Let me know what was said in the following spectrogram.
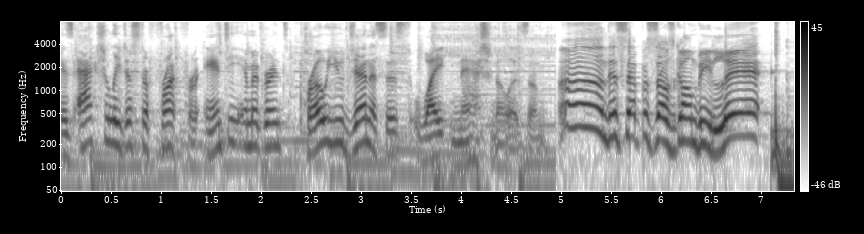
is actually just a front for anti-immigrant, pro-eugenicist white nationalism. Uh, this episode's gonna be lit.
